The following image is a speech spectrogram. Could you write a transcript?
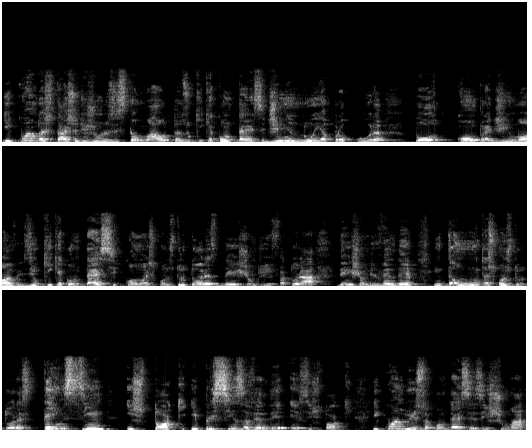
E quando as taxas de juros estão altas, o que, que acontece? Diminui a procura por compra de imóveis. E o que, que acontece com as construtoras? Deixam de faturar, deixam de vender. Então muitas construtoras têm sim estoque e precisa vender esse estoque. E quando isso acontece, existe uma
